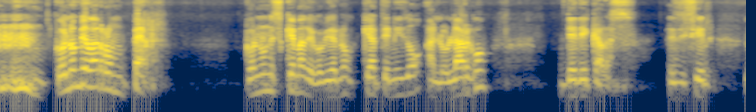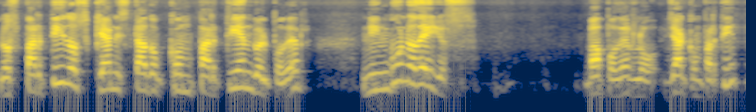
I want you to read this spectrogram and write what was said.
Colombia va a romper con un esquema de gobierno que ha tenido a lo largo de décadas. Es decir, los partidos que han estado compartiendo el poder, ninguno de ellos va a poderlo ya compartir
